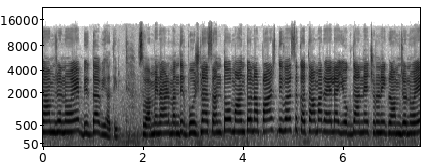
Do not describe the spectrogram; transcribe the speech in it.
ગામજનોએ બિરદાવી હતી. સ્વામિનારાયણ મંદિર ભુજના સંતો મહંતોના પાંચ દિવસ કથામાં રહેલા યોગદાનને ચૂંટણી ગ્રામજનોએ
